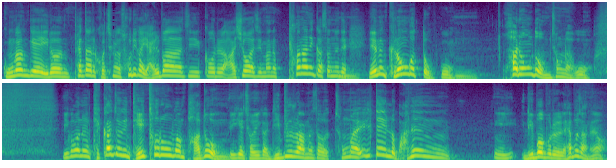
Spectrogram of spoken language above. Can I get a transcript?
공간계 이런 페달을 거치면서 소리가 얇아질 거를 아쉬워하지만 편하니까 썼는데 음. 얘는 그런 것도 없고 음. 활용도 엄청나고 이거는 객관적인 데이터로만 봐도 음. 이게 저희가 리뷰를 하면서 정말 1대1로 많은 이 reverb를 해보잖아요.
